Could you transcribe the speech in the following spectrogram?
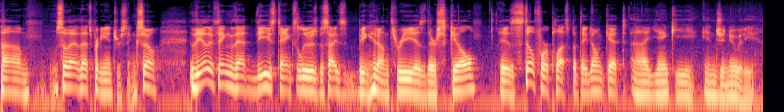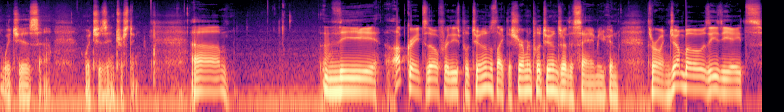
Um, so that, that's pretty interesting. So the other thing that these tanks lose besides being hit on three is their skill is still four plus, but they don't get uh, Yankee ingenuity, which is uh, which is interesting. Um, the upgrades, though, for these platoons, like the Sherman platoons, are the same. You can throw in jumbos, easy eights,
